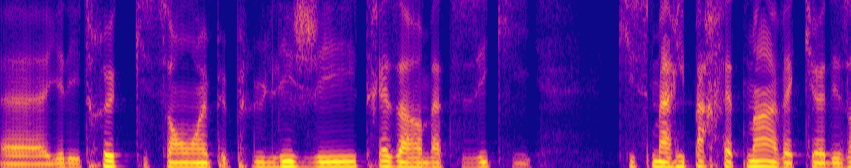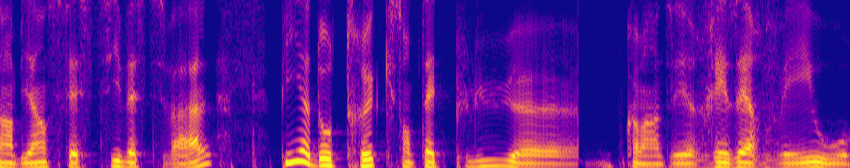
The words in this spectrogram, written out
Euh, il y a des trucs qui sont un peu plus légers, très aromatisés, qui, qui se marient parfaitement avec euh, des ambiances festives, estivales. Puis il y a d'autres trucs qui sont peut-être plus, euh, comment dire, réservés ou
